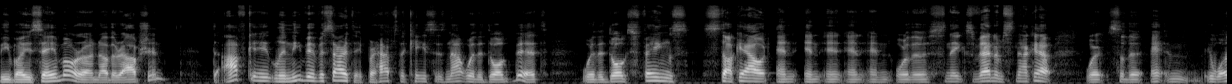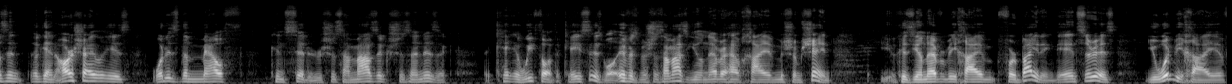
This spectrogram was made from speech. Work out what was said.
Or another option. The Afke Lenive. Perhaps the case is not where the dog bit, where the dog's fangs stuck out and and, and, and, or the snake's venom snuck out. Where so the it wasn't again. Our shaila is what is the mouth considered? Rishus hamazik, rishus The we thought the case is well, if it's rishus hamazik, you'll never have chayiv mishum shein because you'll never be chayiv for biting. The answer is you would be chayiv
